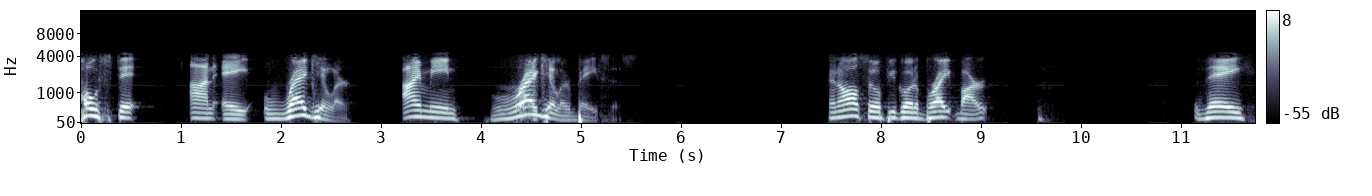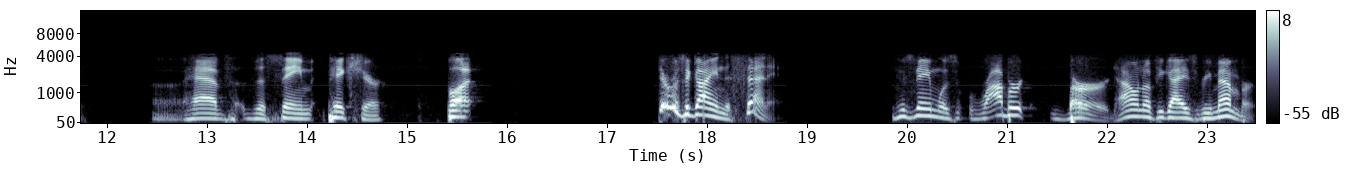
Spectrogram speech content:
post it on a regular, I mean regular basis. And also, if you go to Breitbart, they uh, have the same picture, but there was a guy in the Senate. His name was Robert Byrd. I don't know if you guys remember.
